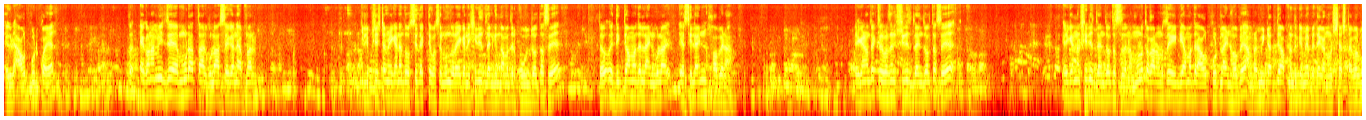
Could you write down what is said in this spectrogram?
এগুলি আউটপুট কয়েল। এখন আমি যে মোটা তারগুলো আছে এখানে আপনার ক্লিপ সিস্টেম এখানে দোষী দেখতে পাচ্ছেন বন্ধুরা, এখানে সিরিজ লাইন কিন্তু আমাদের ফুল জ্বলতেছে তো ওই দিক দিয়ে আমাদের লাইনগুলো এসি লাইন হবে না। এখানেও দেখতে পাচ্ছেন সিরিজ লাইন জ্বলতেছে এখানেও সিরিজ লাইন জ্বলতেছে না। মূলত কারণ হচ্ছে এইটি আমাদের আউটপুট লাইন হবে। আমরা মিটার দিয়ে আপনাদেরকে মেপে দেখানোর চেষ্টা করব।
